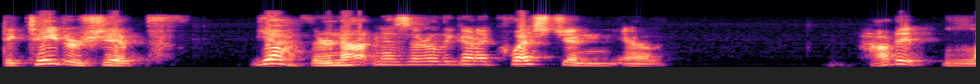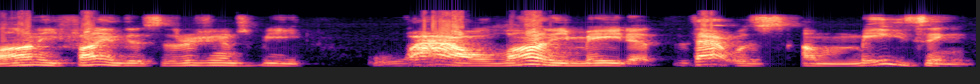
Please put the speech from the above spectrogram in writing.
dictatorship, yeah, they're not necessarily going to question, you know, how did Lonni find this? There's going to be, wow, Lonni made it. That was amazing.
